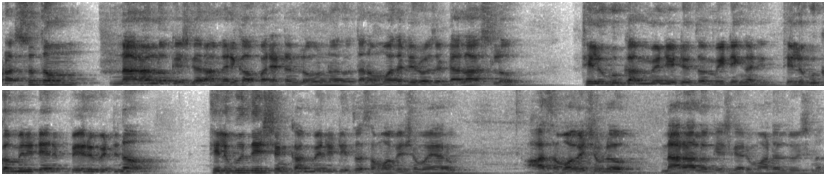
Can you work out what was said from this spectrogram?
ప్రస్తుతం నారా లోకేష్ గారు అమెరికా పర్యటనలో ఉన్నారు. తన మొదటి రోజు డలాస్లో తెలుగు కమ్యూనిటీతో మీటింగ్ అని. తెలుగు కమ్యూనిటీ అనే పేరు పెట్టిన తెలుగుదేశం కమ్యూనిటీతో సమావేశమయ్యారు. ఆ సమావేశంలో నారా లోకేష్ గారి మాటలు చూసిన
